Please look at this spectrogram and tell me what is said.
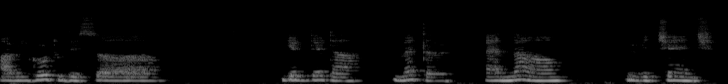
I will go to this uh, get data method and now we will change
